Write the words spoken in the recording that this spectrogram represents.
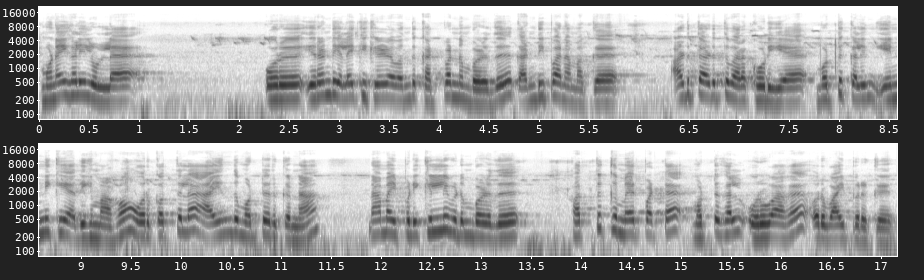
முனைகளில் உள்ள ஒரு இரண்டு இலைக்கு கீழே வந்து கட் பண்ணும் பொழுது கண்டிப்பாக நமக்கு அடுத்தடுத்து வரக்கூடிய மொட்டுக்களின் எண்ணிக்கை அதிகமாகும். ஒரு கொத்தில் ஐந்து மொட்டு இருக்குன்னா நாம் இப்படி கிள்ளி விடும் பொழுது பத்துக்கு மேற்பட்ட மொட்டுகள் உருவாக ஒரு வாய்ப்பு இருக்குது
